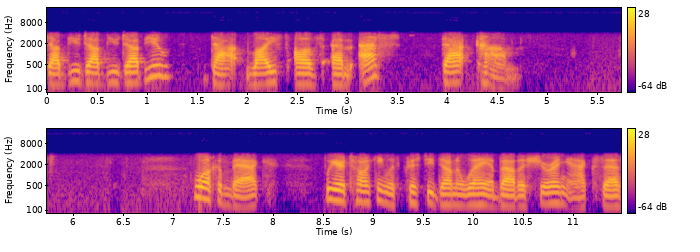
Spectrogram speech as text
www.lifeofms.com. Welcome back. We are talking with Christy Dunaway about assuring access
